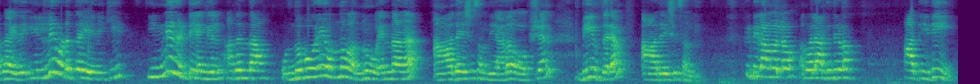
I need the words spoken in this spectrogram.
അതായത് ഇല്ല് കൊടുത്ത എനിക്ക് ഇന്ന് കിട്ടിയെങ്കിൽ അതെന്താ? ഒന്ന് പോയി ഒന്ന് വന്നു. എന്താണ്? ആദേശ സന്ധിയാണ്. ഓപ്ഷൻ ബി ഉത്തരം ആദേശ സന്ധി. കിട്ടി കാണുമല്ലോ? അതുപോലെ അതിഥിയുടെ അതിഥി.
